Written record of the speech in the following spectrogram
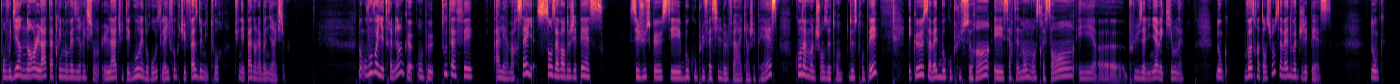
pour vous dire non, là tu as pris une mauvaise direction. Là tu t'es gouré de route, là il faut que tu fasses demi-tour. Tu n'es pas dans la bonne direction. Donc vous voyez très bien qu'on peut tout à fait aller à Marseille sans avoir de GPS. C'est juste que c'est beaucoup plus facile de le faire avec un GPS, qu'on a moins de chances de, se tromper, et que ça va être beaucoup plus serein et certainement moins stressant et euh, plus aligné avec qui on est. Donc, votre intention, ça va être votre GPS. Donc,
